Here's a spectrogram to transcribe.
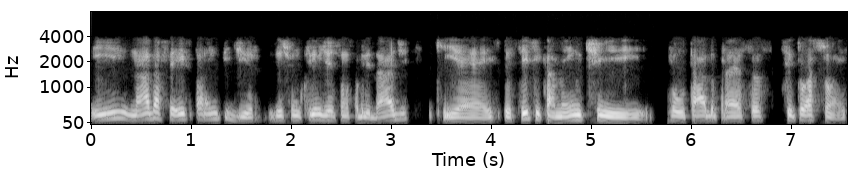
e nada fez para impedir. Existe um crime de responsabilidade que é especificamente voltado para essas situações.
